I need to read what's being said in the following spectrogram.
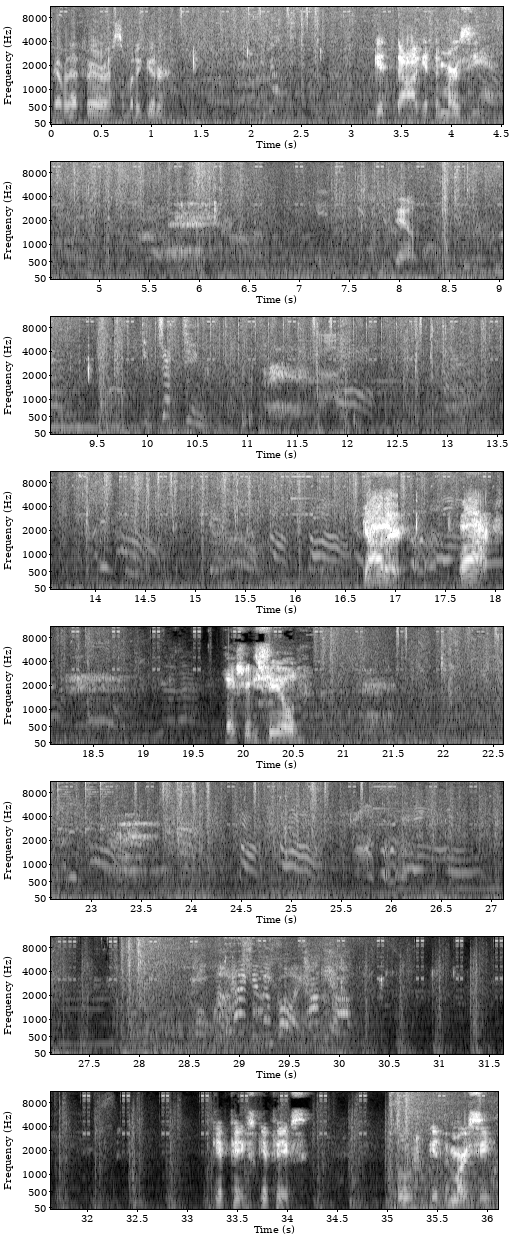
Cover that Pharah. Somebody get her. Get ah, get the mercy. Down. Ejecting. Got her. Fuck. Thanks for the shield. Get picks. Get picks. Ooh, get the mercy.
